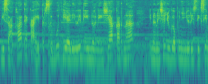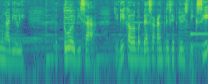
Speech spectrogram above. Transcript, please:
Bisakah TKI tersebut diadili di Indonesia karena Indonesia juga punya jurisdiksi mengadili? Betul, bisa. Jadi kalau berdasarkan prinsip jurisdiksi,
